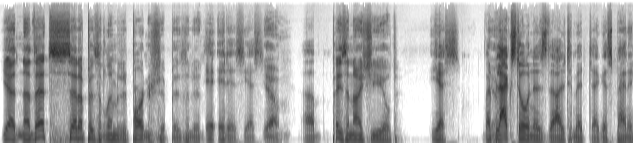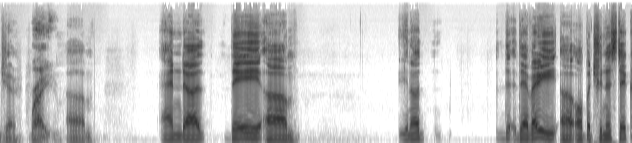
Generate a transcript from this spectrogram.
Yeah, now that's set up as a limited partnership, isn't it? it, it is yes Yeah, uh, pays a nice yield. yes but Yeah. blackstone is the ultimate i guess manager Right. um, and uh, they um, you know they're very uh, opportunistic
